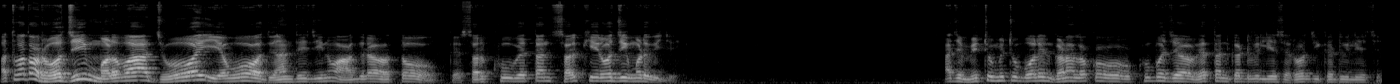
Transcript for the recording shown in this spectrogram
અથવા તો રોજી મળવા જોઈ એવો ગાંધીજીનો આગ્રહ હતો કે સરખું વેતન સરખી રોજી મળવી જોઈએ. આજે મીઠું મીઠું બોલીને ઘણા લોકો ખૂબ જ વેતન કઢવી લે છે, રોજી કઢવી લે છે.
